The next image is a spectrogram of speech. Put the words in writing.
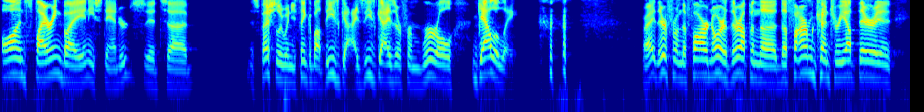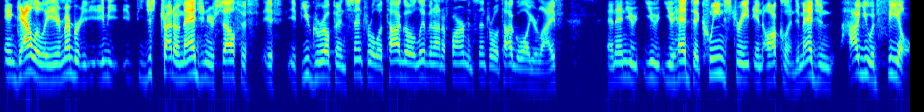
awe-inspiring by any standards. It, uh, especially when you think about these guys. These guys are from rural Galilee. right? They're from the far north. They're up in the, the farm country up there in, in Galilee. You remember, if you just try to imagine yourself if, if, if you grew up in central Otago, living on a farm in central Otago all your life, and then you, you, you head to Queen Street in Auckland. Imagine how you would feel.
